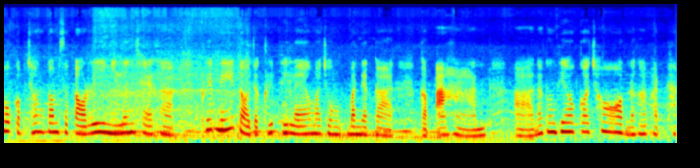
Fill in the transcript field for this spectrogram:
พบกับช่องต้อมสตอรี่มีเรื่องแชร์ค่ะ คลิปนี้ต่อจากคลิปที่แล้วมาชมบรรยากาศกับอาหาร นักท่องเที่ยวก็ชอบนะคะ ผัดไท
